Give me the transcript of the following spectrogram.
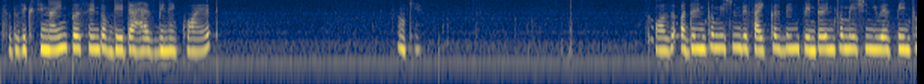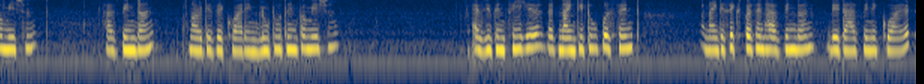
So, the 69 percent of data has been acquired. Okay. So, all the other information recycle bin, printer information, USB information has been done. Now it is acquiring Bluetooth information. As you can see here that 92 percent, 96 percent has been done, data has been acquired.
